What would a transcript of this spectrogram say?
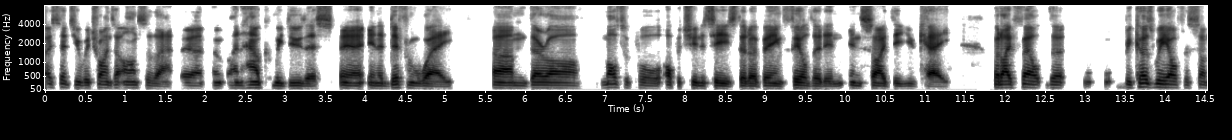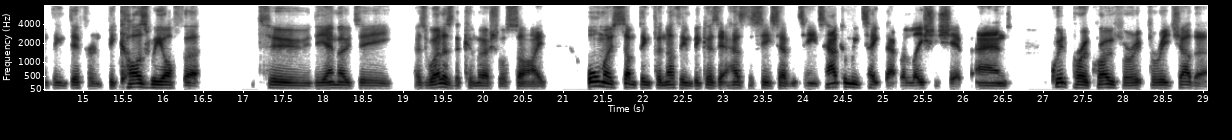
I said to you, we're trying to answer that, uh, and how can we do this uh, in a different way? Um, there are multiple opportunities that are being fielded in inside the UK. But I felt that because we offer something different, because we offer to the MOD as well as the commercial side almost something for nothing because it has the C-17s. How can we take that relationship and quid pro quo for it for each other,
